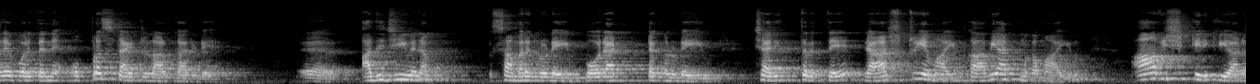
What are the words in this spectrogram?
അതേപോലെ തന്നെ ഒപ്രസ്ഡ് ആയിട്ടുള്ള ആൾക്കാരുടെ അതിജീവനം സമരങ്ങളുടെയും പോരാട്ടങ്ങളുടെയും ചരിത്രത്തെ രാഷ്ട്രീയമായും കാവ്യാത്മകമായും ആവിഷ്കരിക്കുകയാണ്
